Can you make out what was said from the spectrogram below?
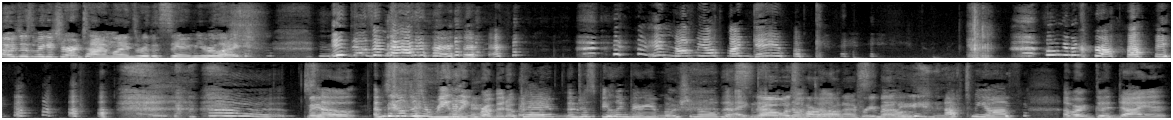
I was just making sure our timelines were the same. You were like, It doesn't matter. it knocked me off my game. Okay. I'm gonna cry. so I'm still just reeling from it. Okay, I'm just feeling very emotional that The I snow got was knocked hard off. on everybody. Snow knocked me off of our good diet.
